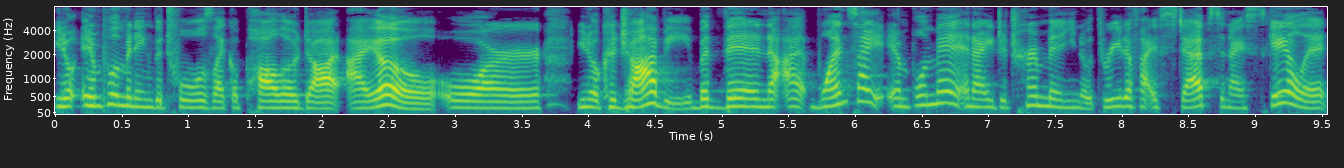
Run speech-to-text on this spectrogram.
you know implementing the tools like apollo.io or you know kajabi. But then I, once i implement and i determine you know three to five steps and i scale it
